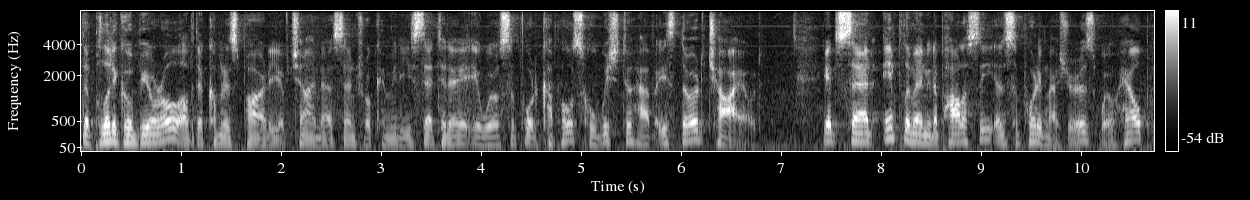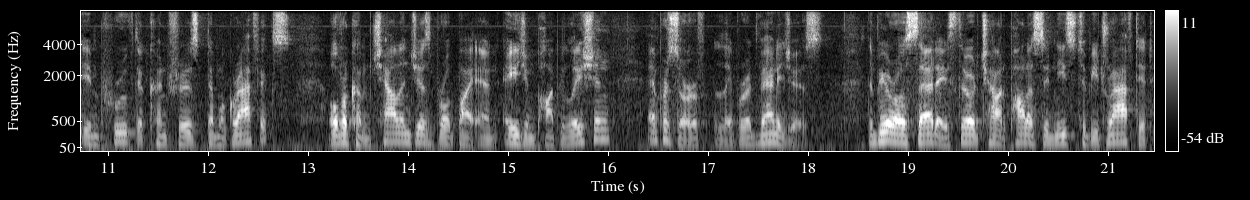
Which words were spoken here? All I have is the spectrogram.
The Political Bureau of the Communist Party of China Central Committee said today it will support couples who wish to have a third child. It said implementing the policy and supporting measures will help improve the country's demographics, overcome challenges brought by an aging population, and preserve labor advantages. The Bureau said a third child policy needs to be drafted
